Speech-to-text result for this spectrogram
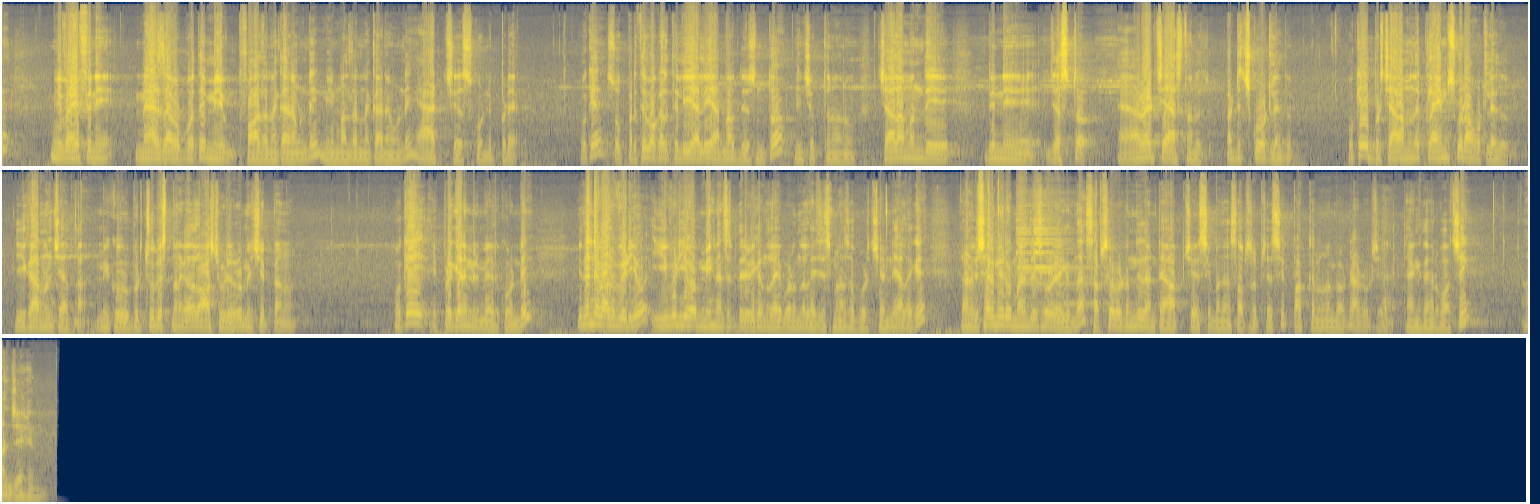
మీ వైఫ్ని మ్యారేజ్ అవ్వకపోతే మీ ఫాదర్ని కానివ్వండి మీ మదర్ని కానివ్వండి యాడ్ చేసుకోండి ఇప్పుడే. ఓకే సో ప్రతి ఒక్కరు తెలియాలి అన్న ఉద్దేశంతో నేను చెప్తున్నాను. చాలామంది దీన్ని జస్ట్ అవాయిడ్ చేస్తున్నారు పట్టించుకోవట్లేదు. ఓకే ఇప్పుడు చాలామంది క్లైమ్స్ కూడా అవ్వట్లేదు ఈ కారణం చేత. మీకు ఇప్పుడు చూపిస్తున్నాను కదా లాస్ట్ వీడియోలో మీకు చెప్పాను. ఓకే ఇప్పటికైనా మీరు మేలుకోండి. ఇదండి వాళ్ళ వీడియో. ఈ వీడియో మీకు నచ్చితే వీకెండ్ కింద లైక్ ఉందో లైక్ చేసి మన సపోర్ట్ చేయండి. అలాగే ఇలాంటి విషయాలు మీరు మన తీసుకోవడం జరిగిందా? సబ్స్క్రైబ్ ఉంది అంటే ఆప్ చేసి మన సబ్స్క్రైబ్ చేసి పక్కన ఉన్న బట్టి చేయండి. థ్యాంక్ యూ ఫర్ వాచింగ్ আঞ্জয় হিন্দ।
